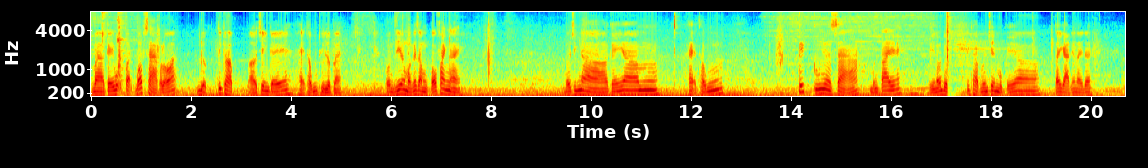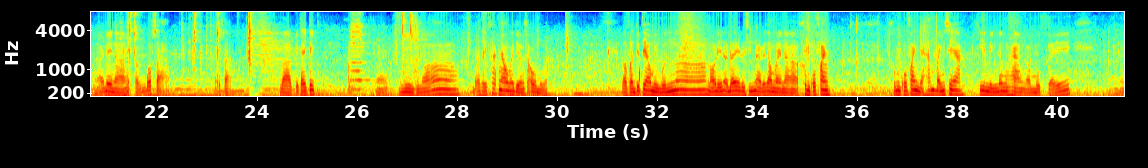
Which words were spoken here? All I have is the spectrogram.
Và cái bộ phận bóp xả của nó được tích hợp ở trên cái hệ thống thủy lực này. Còn riêng mà cái dòng có phanh này đó chính là cái um, hệ thống kích cũng như là xả bằng tay ấy thì nó được tích hợp luôn trên một cái uh, tay gạt như này đây. Đấy, đây là hệ thống bóp xả bóp xả và cái tay kích. Đấy, nhìn thì nó đã thấy khác nhau ngay từ đằng sau mọi người. Và phần tiếp theo mình muốn ờ, nói đến ở đây đó chính là cái dòng này là không có phanh. Không có phanh để hãm bánh xe. Khi mình nâng hàng ở một cái ờ,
